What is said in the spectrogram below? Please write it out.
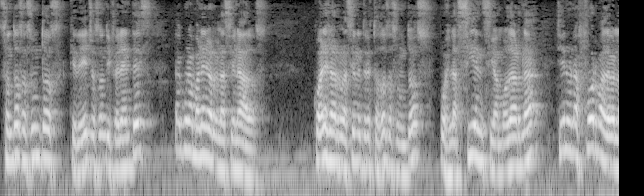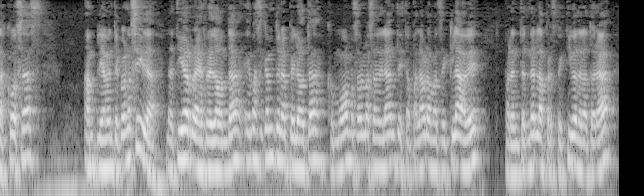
Son dos asuntos que de hecho son diferentes, de alguna manera relacionados. ¿Cuál es la relación entre estos dos asuntos? Pues la ciencia moderna tiene una forma de ver las cosas ampliamente conocida. La Tierra es redonda, es básicamente una pelota. Como vamos a ver más adelante, esta palabra va a ser clave para entender la perspectiva de la Torá.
